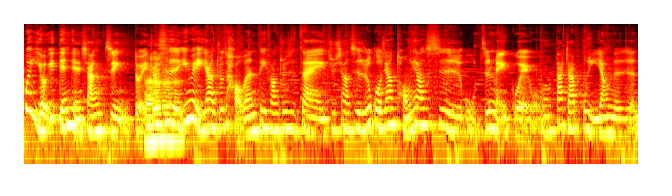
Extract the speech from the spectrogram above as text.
会有一点点相近，对，嗯就是因为一样，就是好玩的地方就是在，就像是如果这样同样是五支玫瑰，我们大家不一样的人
